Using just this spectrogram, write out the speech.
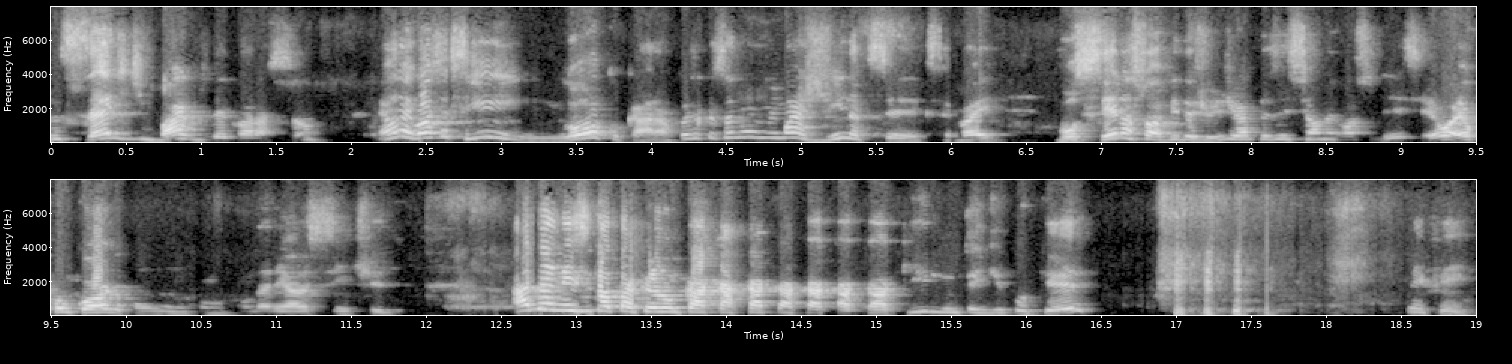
em sede de embargo de declaração. É um negócio assim, louco, cara. Uma coisa que você não imagina que você, que você vai. Você, na sua vida jurídica, vai presenciar um negócio desse. Eu, eu concordo com, com, com o Daniel nesse sentido. A Denise tá atacando um kkkkkkk aqui, não entendi por quê. Enfim,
